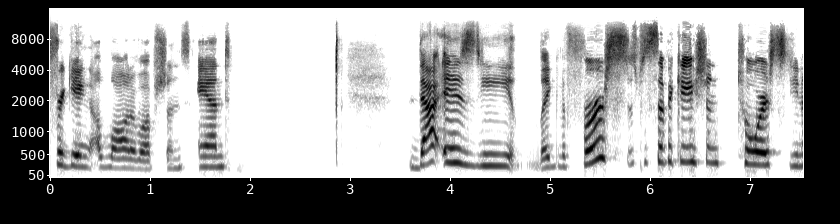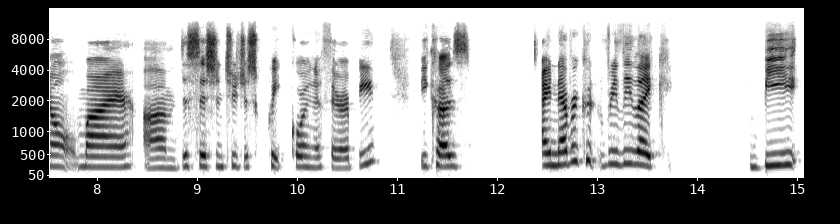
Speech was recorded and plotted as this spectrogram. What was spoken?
freaking a lot of options. And that is the like the first specification towards you know my um decision to just quit going to therapy because i never could really like be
